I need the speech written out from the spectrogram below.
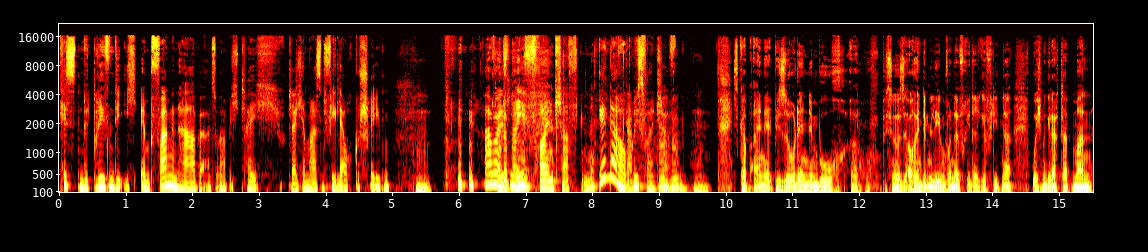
Kisten mit Briefen, die ich empfangen habe. Also habe ich gleich gleichermaßen viele auch geschrieben. Hm. Aber Oder Brieffreundschaften. Ne? Genau, Gab's. Brieffreundschaften. Mhm. Hm. Es gab eine Episode in dem Buch, äh, beziehungsweise auch in dem Leben von der Friederike Fliedner, wo ich mir gedacht habe, Mann,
